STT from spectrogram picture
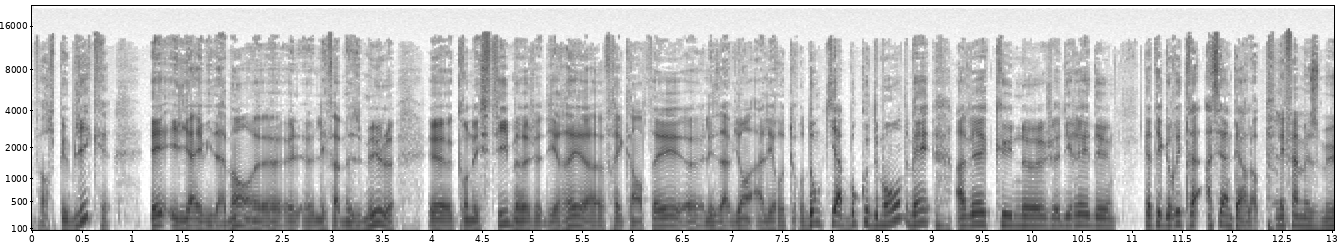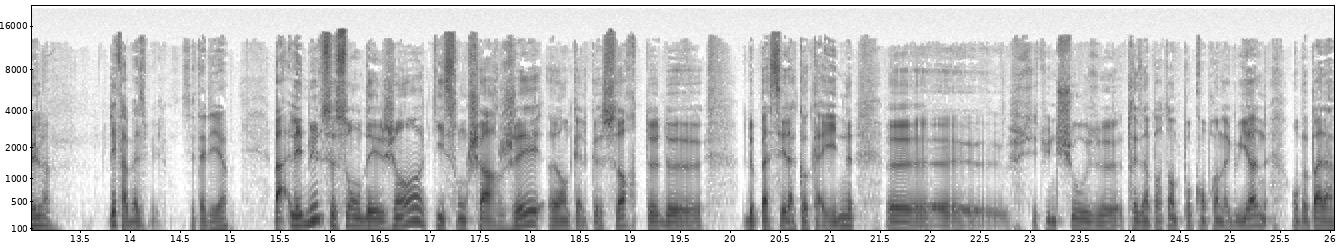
forces publiques. Et il y a évidemment euh, euh, les fameuses mules euh, qu'on estime, je dirais, fréquenter les avions aller-retour. Donc il y a beaucoup de monde, mais avec une, je dirais, des catégories très, assez interlopes. Les fameuses mules Les fameuses mules. C'est-à-dire? Bah, Les mules, ce sont des gens qui sont chargés, en quelque sorte, de de passer la cocaïne. Euh, c'est une chose euh, très importante pour comprendre la Guyane. On ne peut pas la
